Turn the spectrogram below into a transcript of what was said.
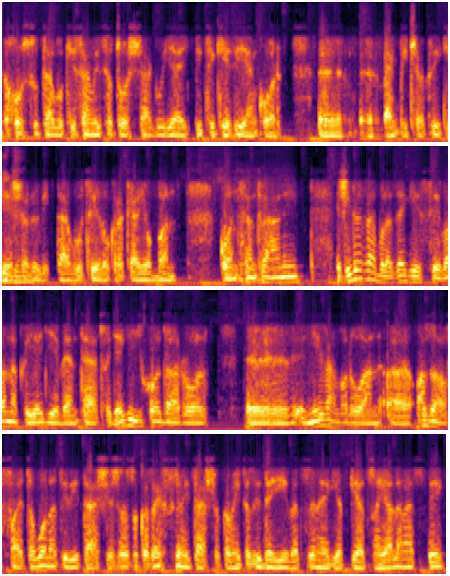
hosszú távú kiszámíthatóság ugye egy picit ilyenkor megbicsaklik, és a rövid távú célokra kell jobban koncentrálni. És igazából az egész év annak a jegyében, tehát, hogy egyik oldalról nyilvánvalóan az a fajta volatilitás és azok az extremitások, amik az idei évet az energiapiacon jellemezték,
